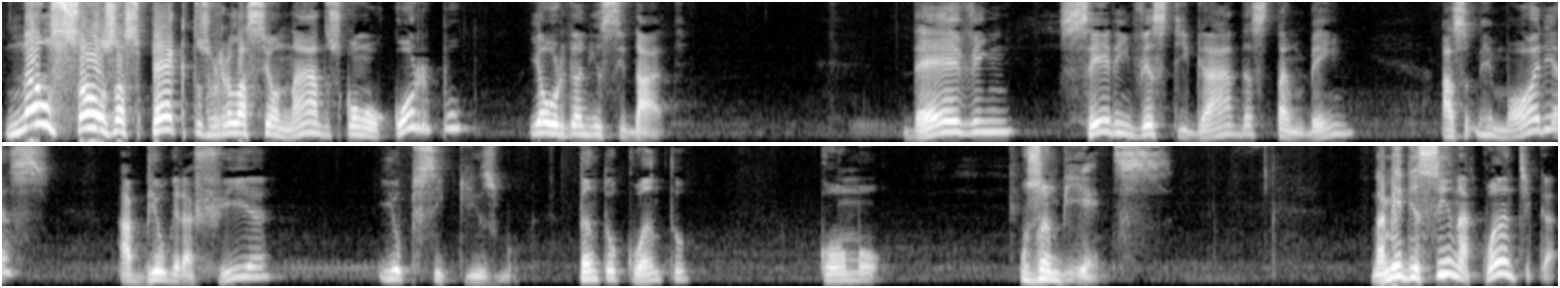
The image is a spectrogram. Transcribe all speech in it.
não só os aspectos relacionados com o corpo e a organicidade. Devem ser investigadas também as memórias, a biografia e o psiquismo, tanto quanto como os ambientes. Na medicina quântica,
